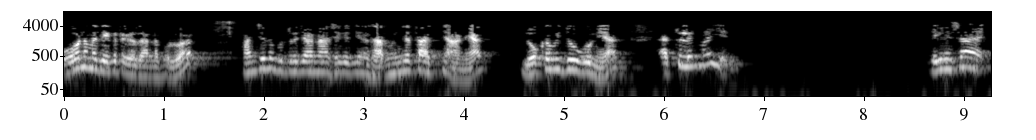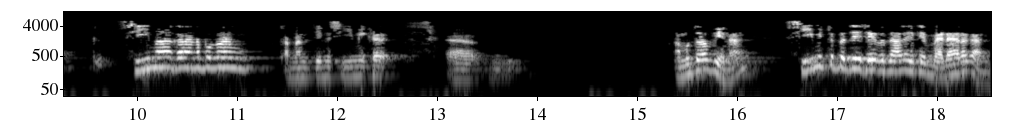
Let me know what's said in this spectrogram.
ඕනම දෙයකට යොදන්න පුළුවන්. පංචන බුදුරජාණන්සේගේ තියෙන සර්වඥතා ඥානයත් ලෝකවිදූ ගුණයත් ඇතුළෙන්මයි එන්නේ. ඒ නිසා සීමා කරන්න පුළුවන් තමන් තියෙන සීමික අමුද්‍රව්‍ය නම් සීමිත ප්‍රදේශයකට දාලා ඒකේ වැඩ අරගන්න.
